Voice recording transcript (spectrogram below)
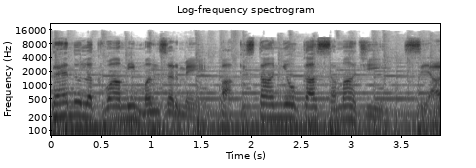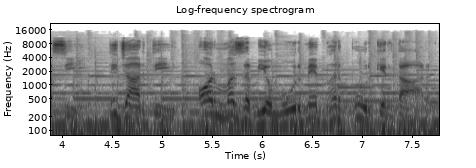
بین الاقوامی منظر میں پاکستانیوں کا سماجی، سیاسی، تجارتی اور مذہبی امور میں بھرپور کردار۔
